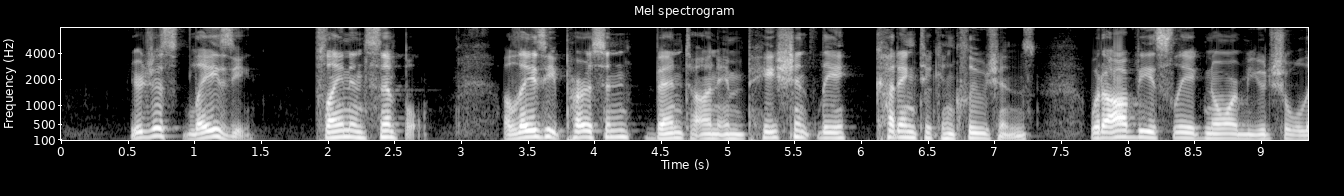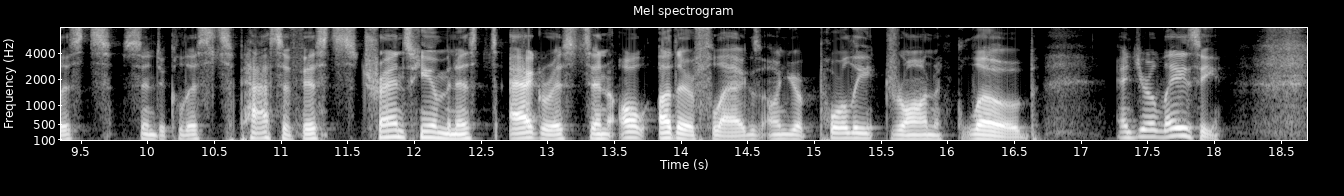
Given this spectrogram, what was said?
You're just lazy. Plain and simple. A lazy person bent on impatiently cutting to conclusions would obviously ignore mutualists, syndicalists, pacifists, transhumanists, agorists, and all other flags on your poorly drawn globe. And you're lazy.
